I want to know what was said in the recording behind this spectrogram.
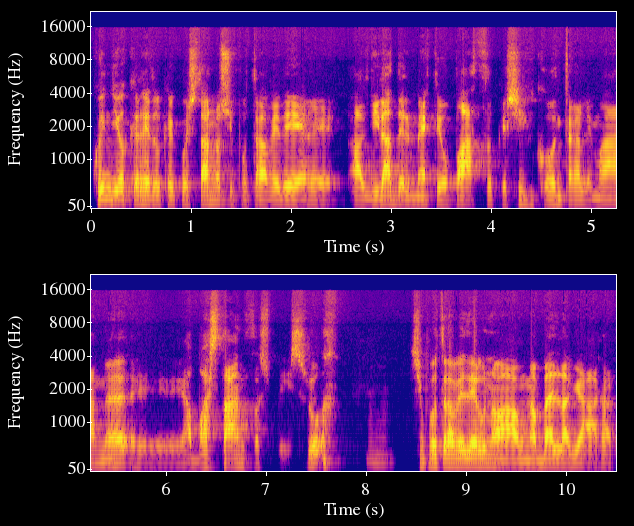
Quindi io credo che quest'anno si potrà vedere, al di là del meteo pazzo che si incontra alle Man, eh, abbastanza spesso, mm. si potrà vedere una, una bella gara.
